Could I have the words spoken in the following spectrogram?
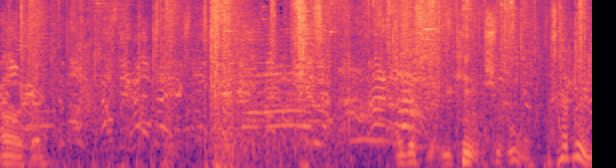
Oh, okay. I guess you can't shoot. Ooh, what's happening?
